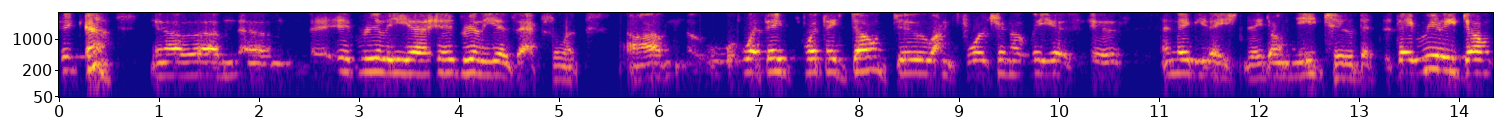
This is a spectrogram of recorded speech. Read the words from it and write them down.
think you know um, um, it really uh, it really is excellent. Um, what they what they don't do, unfortunately, is is and maybe they they don't need to, but they really don't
